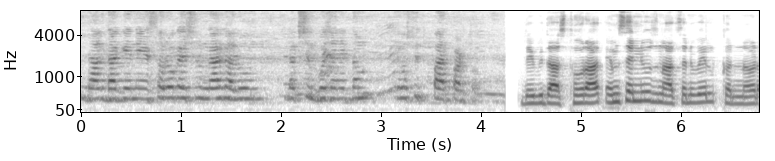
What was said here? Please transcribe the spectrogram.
दागदागिने सर्व काही शृंगार घालून लक्ष्मीपूजन एकदम व्यवस्थित पार पाडतो. देवीदास थोरात एमसेन न्यूज नाचनवेल कन्नड.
